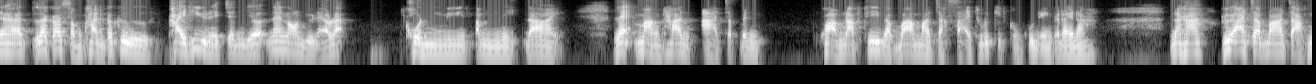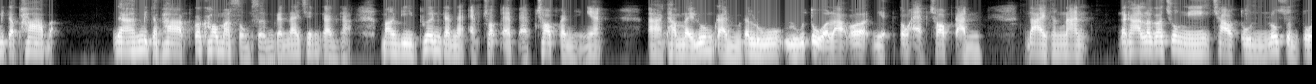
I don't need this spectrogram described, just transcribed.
นะคะแล้วก็สำคัญก็คือใครที่อยู่ในเจนเยอะแน่นอนอยู่แล้วแหละคนมีตำหนิได้ และบางท่านอาจจะเป็นความรักที่แบบว่ามาจากสายธุรกิจของคุณเองก็ได้นะ นะคะ หรืออาจจะมาจากมิตรภาพนะมิตรภาพก็เข้ามาส่งเสริมกันได้เช่นกันค่ะ บางทีเพื่อนกันนะแอบชอบแอบแอบชอบกันอย่างเงี้ยอ่าทำอะไรร่วมกันมันก็รู้รู้ตัวแล้วว่าเนี่ยต้องแอบชอบกันได้ทั้งนั้นนะคะ แล้วก็ช่วงนี้ชาวตุลโลกส่วนตัว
